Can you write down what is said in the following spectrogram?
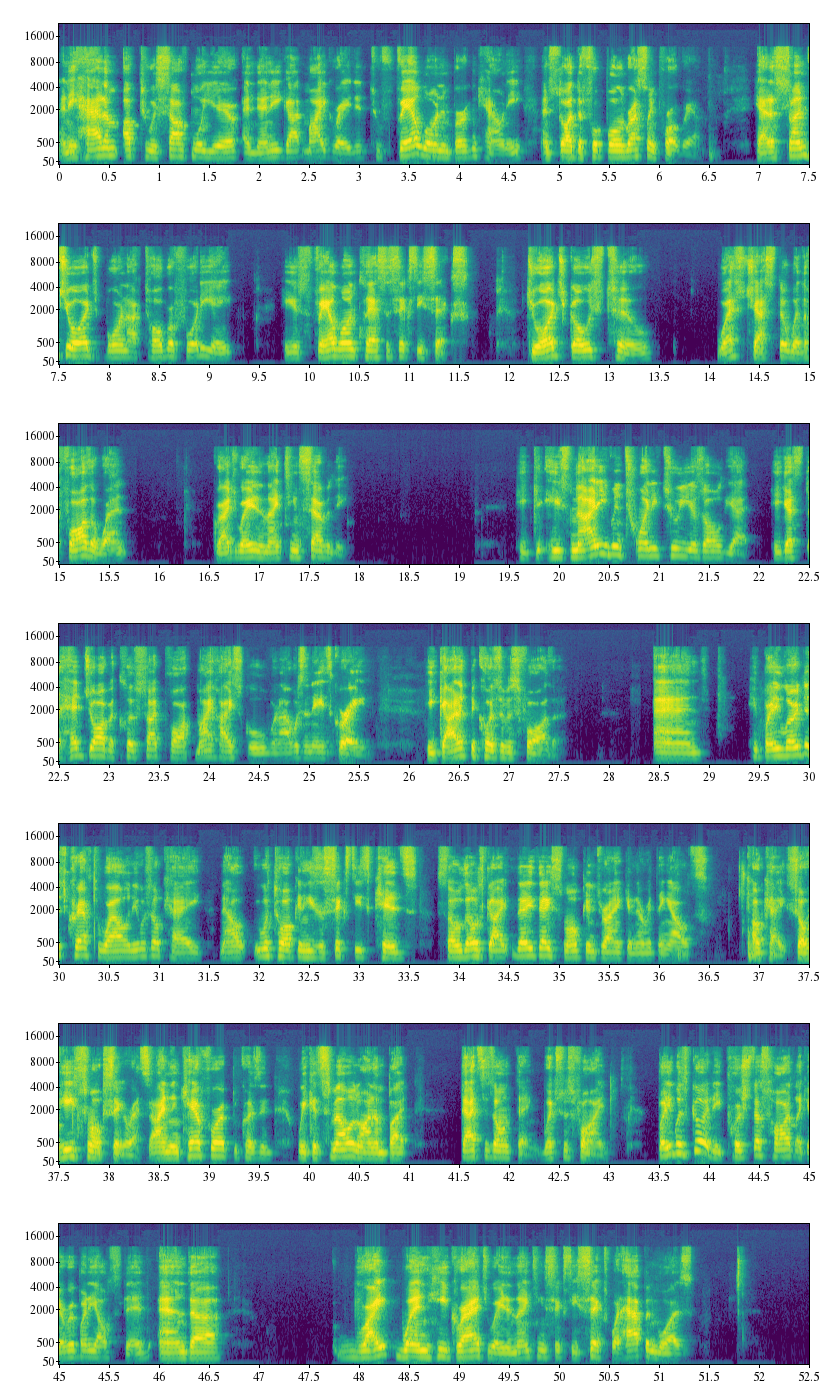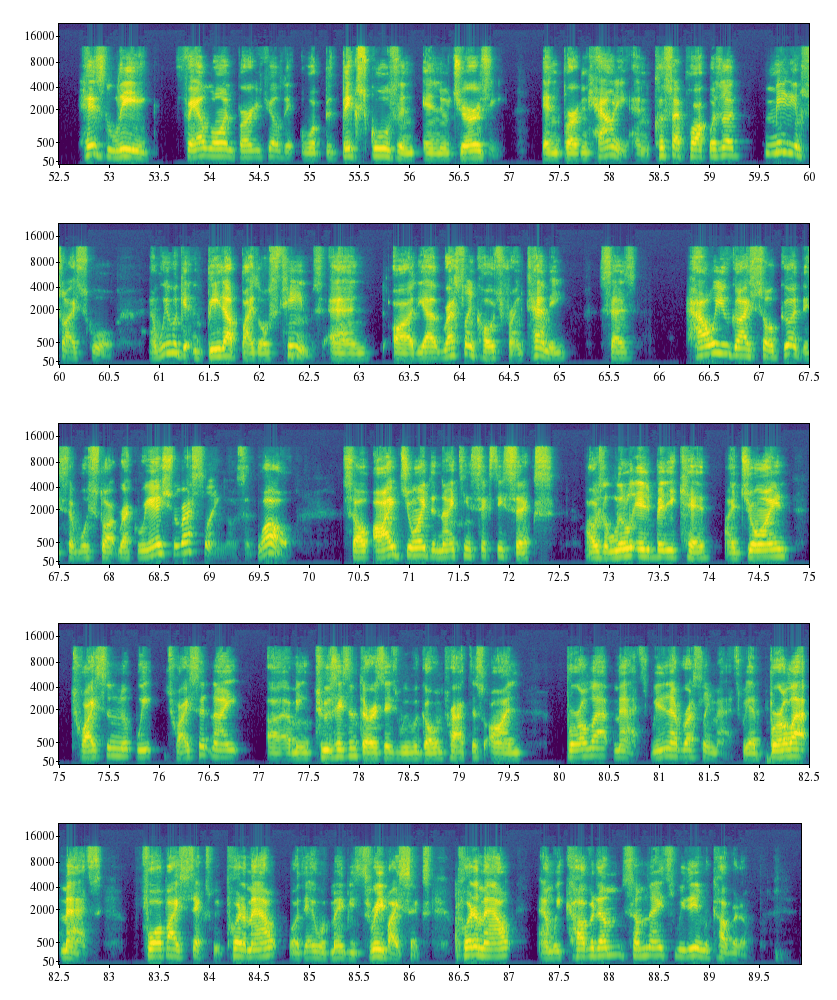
And he had him up to his sophomore year, and then he got migrated to Fairlawn in Bergen County and started the football and wrestling program. He had a son, George, born October 48. He is Fairlawn class of 66. George goes to West Chester, where the father went, graduated in 1970. He, he's not even 22 years old yet. He gets the head job at Cliffside Park, my high school, when I was in eighth grade. He got it because of his father. And he, but he learned his craft well and he was okay. Now we're talking, he's a 60s kids. So those guys, they, they smoke and drank and everything else. Okay. So he smoked cigarettes. I didn't care for it because it, we could smell it on him, but that's his own thing, which was fine. But he was good. He pushed us hard like everybody else did. And uh, right when he graduated in 1966, what happened was his league, Fairlawn, Bergenfield, were big schools in, in New Jersey, in Bergen County. And Cliffside Park was a medium sized school. And we were getting beat up by those teams. And uh, the wrestling coach, Frank Temmie, says, How are you guys so good? They said, We'll start recreation wrestling. I like, Whoa. So I joined in 1966. I was a little itty bitty kid. I joined twice in the week, twice at night. Uh, I mean, Tuesdays and Thursdays, we would go and practice on burlap mats. We didn't have wrestling mats. We had burlap mats, four by six. We put them out, or they were maybe three by six. Put them out, and we covered them. Some nights we didn't even cover them.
